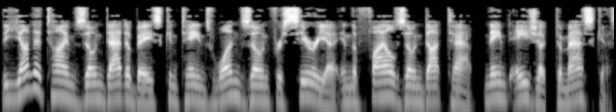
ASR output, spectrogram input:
The IANA Time Zone database contains one zone for Syria in the file zone.tab, named Asia, Damascus.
